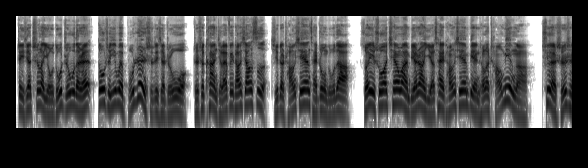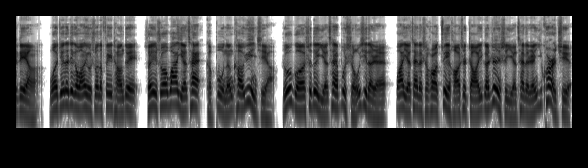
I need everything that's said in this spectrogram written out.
这些吃了有毒植物的人，都是因为不认识这些植物，只是看起来非常相似，急着尝鲜才中毒的。所以说，千万别让野菜尝鲜变成了偿命啊！确实是这样啊，我觉得这个网友说的非常对。所以说，挖野菜可不能靠运气啊！如果是对野菜不熟悉的人，挖野菜的时候最好是找一个认识野菜的人一块儿去。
